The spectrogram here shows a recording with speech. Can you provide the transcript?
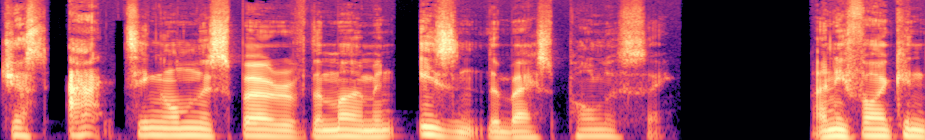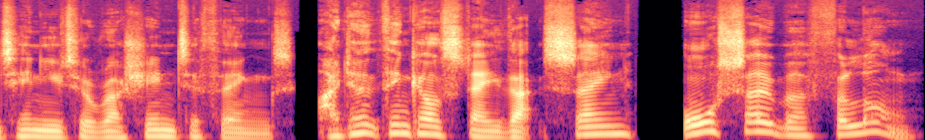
just acting on the spur of the moment isn't the best policy. And if I continue to rush into things, I don't think I'll stay that sane or sober for long.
